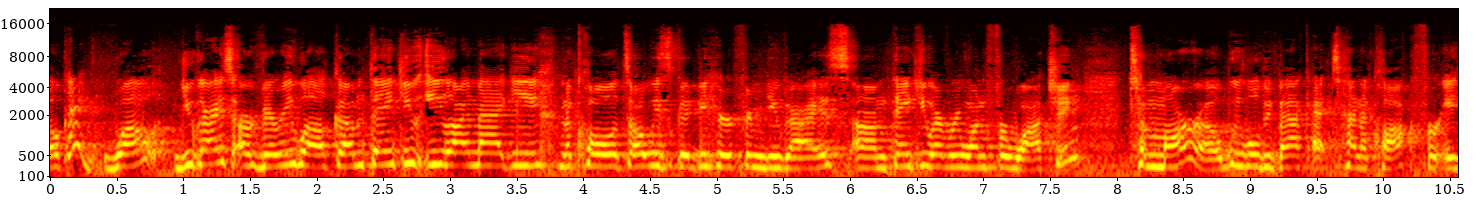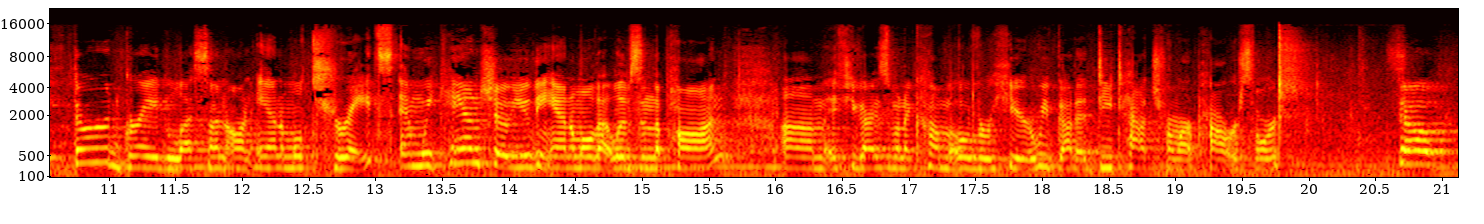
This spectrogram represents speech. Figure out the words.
Okay, well, you guys are very welcome. Thank you, Eli, Maggie, Nicole. It's always good to hear from you guys. Um, thank you, everyone, for watching. Tomorrow, we will be back at 10 o'clock for a third grade lesson on animal traits, and we can show you the animal that lives in the pond. Um, if you guys want to come over here, we've got to detach from our power source. So,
